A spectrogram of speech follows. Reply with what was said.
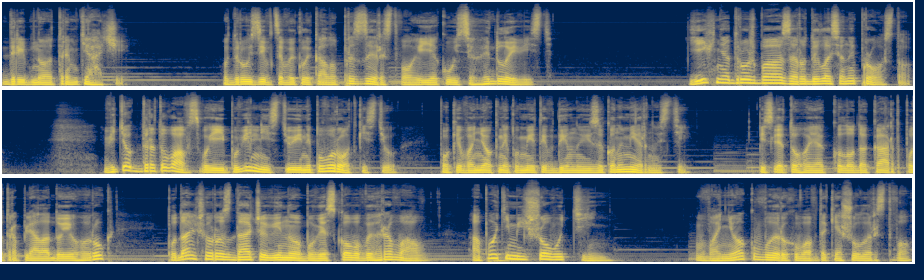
дрібно тремтячі. У друзів це викликало презирство і якусь гидливість. Їхня дружба зародилася непросто. Вітьок дратував своєю повільністю і неповороткістю, поки Ваньок не помітив дивної закономірності. Після того, як колода карт потрапляла до його рук, подальшу роздачу він обов'язково вигравав, а потім йшов у тінь. Ваньок вирухував таке шулерство.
